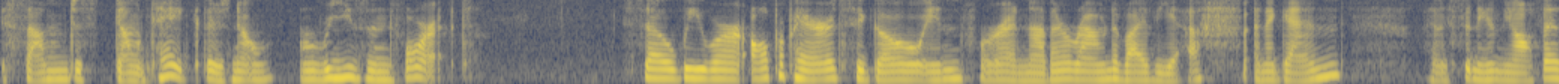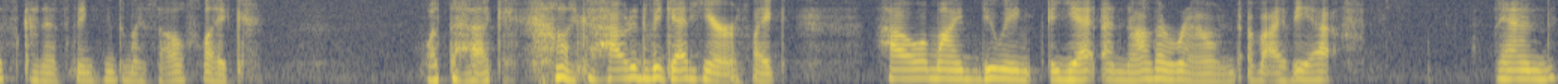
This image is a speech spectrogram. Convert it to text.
some just don't take, there's no reason for it. So we were all prepared to go in for another round of IVF. And again, I was sitting in the office kind of thinking to myself, like, what the heck? like, how did we get here? Like, how am I doing yet another round of IVF? And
